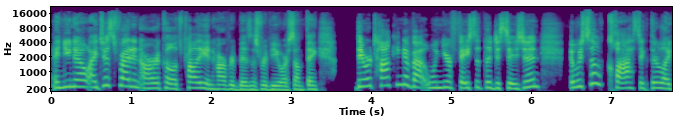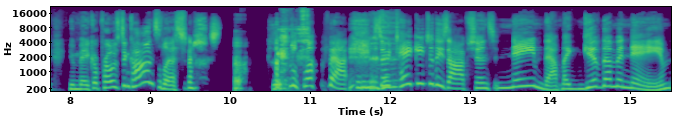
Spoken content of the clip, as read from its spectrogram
And you know, I just read an article, it's probably in Harvard Business Review or something. They were talking about when you're faced with the decision. It was so classic. They're like, you make a pros and cons list. I love that. So mm-hmm. take each of these options, name them, like give them a name,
